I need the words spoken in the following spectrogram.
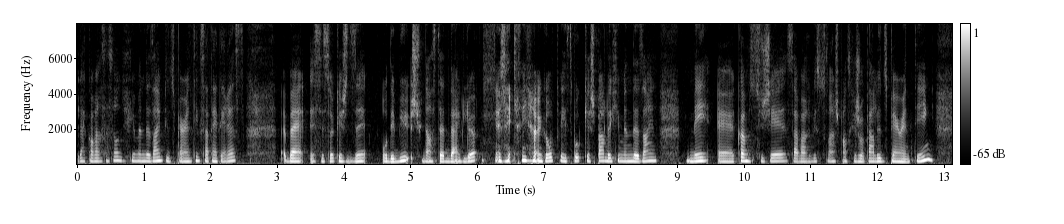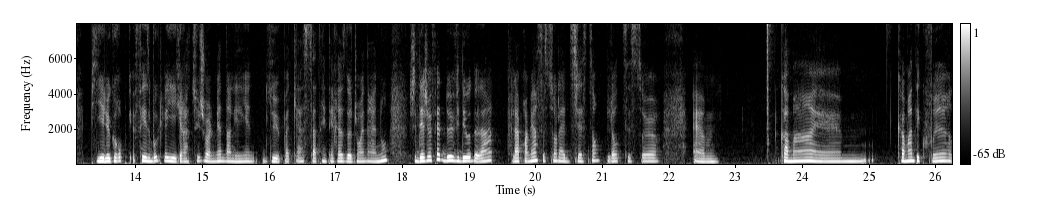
la conversation du human design puis du parenting, ça t'intéresse, ben c'est ça que je disais au début, je suis dans cette vague-là. J'ai créé un groupe Facebook que je parle de human design, mais euh, comme sujet, ça va arriver souvent, je pense que je vais parler du parenting. Puis le groupe Facebook, là, il est gratuit. Je vais le mettre dans les liens du podcast si ça t'intéresse de joindre à nous. J'ai déjà fait deux vidéos dedans. La première, c'est sur la digestion, puis l'autre, c'est sur euh, comment, euh, comment découvrir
